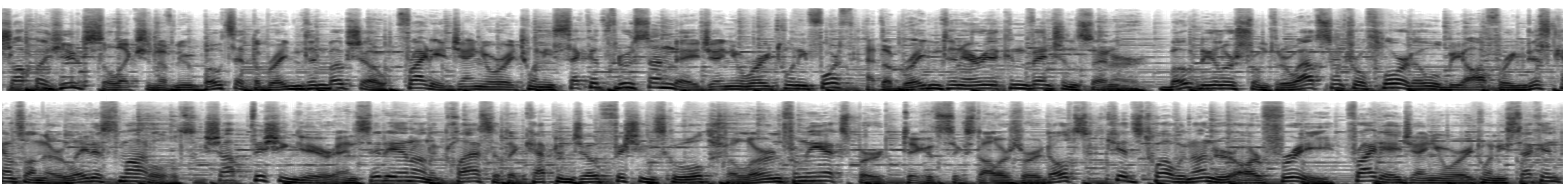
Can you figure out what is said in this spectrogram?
Shop a huge selection of new boats at the Bradenton Boat Show, Friday, January 22nd through Sunday, January 24th at the Bradenton Area Convention Center. Boat dealers from throughout Central Florida will be offering discounts on their latest models. Shop fishing gear and sit in on a class at the Captain Joe Fishing School to learn from the expert. Tickets $6 for adults, kids 12 and under are free. Friday, January 22nd,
